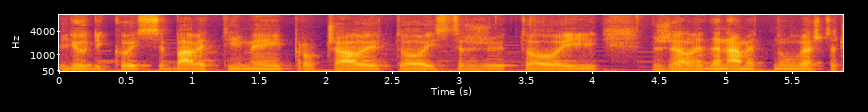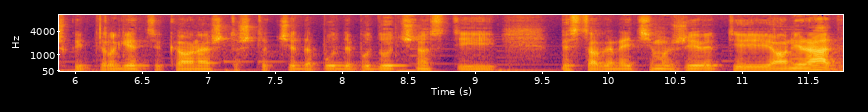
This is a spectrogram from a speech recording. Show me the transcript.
Ljudi koji se bave time i proučavaju to, istražuju to i žele da nametnu veštačku inteligenciju kao nešto što će da bude budućnost i bez toga nećemo živjeti i oni rade.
